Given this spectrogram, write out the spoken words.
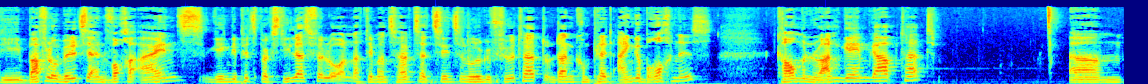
die Buffalo Bills ja in Woche 1 gegen die Pittsburgh Steelers verloren, nachdem man zur Halbzeit 10 zu 0 geführt hat und dann komplett eingebrochen ist, kaum ein Run-Game gehabt hat ähm,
